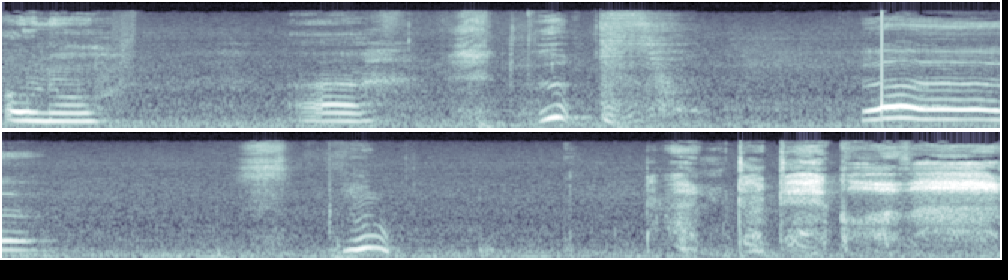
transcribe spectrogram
Oh no. Uh. Uh. Time to take over.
